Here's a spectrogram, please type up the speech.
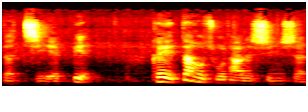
的结辩，可以道出他的心声。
